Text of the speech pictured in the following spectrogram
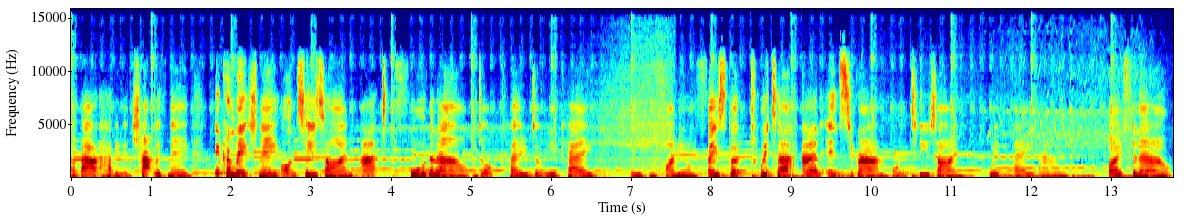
about having a chat with me, you can reach me on teatime at forthenow.co.uk. Or you can find me on Facebook, Twitter, and Instagram on Tea Time with AM. Bye for now.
